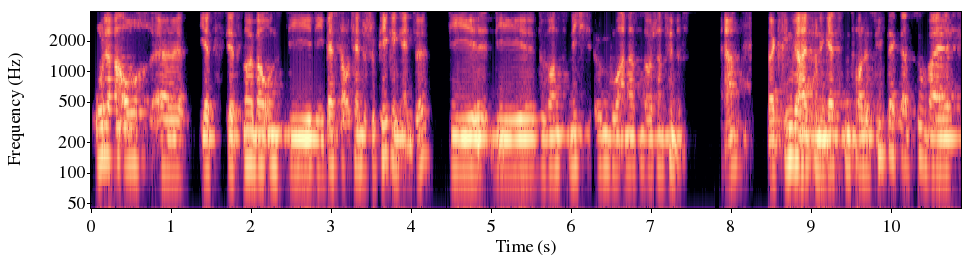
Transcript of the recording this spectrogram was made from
Oder auch äh, jetzt jetzt neu bei uns die die beste authentische Peking-Ente, die die du sonst nicht irgendwo anders in Deutschland findest. Ja, da kriegen wir halt von den Gästen tolles Feedback dazu, weil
